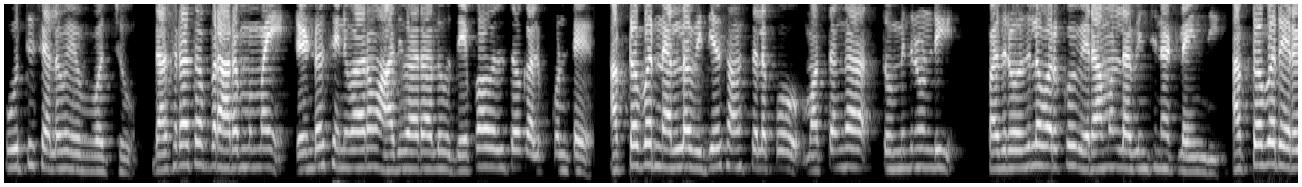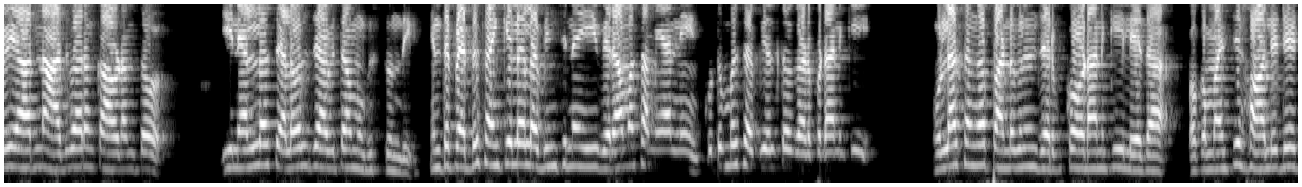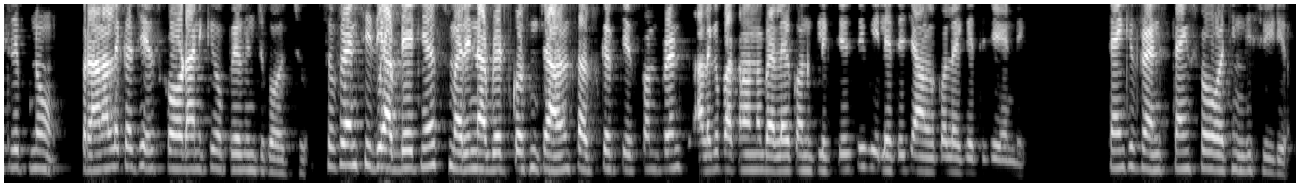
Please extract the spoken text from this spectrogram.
పూర్తి సెలవు ఇవ్వవచ్చు దసరాతో ప్రారంభమై రెండో శనివారం ఆదివారాలు దీపావళితో కలుపుకుంటే అక్టోబర్ నెలలో విద్యా సంస్థలకు మొత్తంగా తొమ్మిది నుండి పది రోజుల వరకు విరామం లభించినట్లయింది. అక్టోబర్ ఇరవై ఆరున ఆదివారం కావడంతో ఈ నెలలో సెలవుల జాబితా ముగుస్తుంది. ఇంత పెద్ద సంఖ్యలో లభించిన ఈ విరామ సమయాన్ని కుటుంబ సభ్యులతో గడపడానికి ఉల్లాసంగా పండుగలను జరుపుకోవడానికి లేదా ఒక మంచి హాలిడే ట్రిప్ను ప్రణాళిక చేసుకోవడానికి ఉపయోగించుకోవచ్చు. సో ఫ్రెండ్స్ ఇది అప్డేట్ న్యూస్. మరిన్ని అప్డేట్స్ కోసం ఛానల్ సబ్స్క్రైబ్ చేసుకోండి ఫ్రెండ్స్. అలాగే పక్కన ఉన్న బెల్ ఐకాన్ క్లిక్ చేసి వీలైతే ఛానల్కు లైక్ అయితే చేయండి. Thank you friends thanks for watching this video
